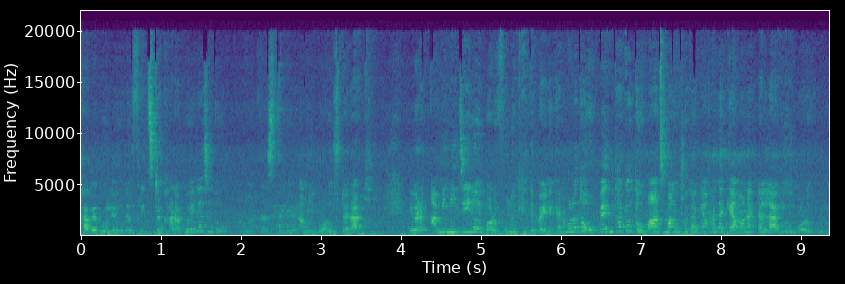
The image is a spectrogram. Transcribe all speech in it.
খাবে বলে। ওদের ফ্রিজটা খারাপ হয়ে গেছে তো? আমার কাছ থেকে আমি বরফটা রাখি। এবার আমি নিজেই না ওই বরফগুলো খেতে পারি না। কেন বলো তো? ওপেন থাকে তো? মাছ, মাংস থাকে। আমার না কেমন একটা লাগে ওই বরফগুলো।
